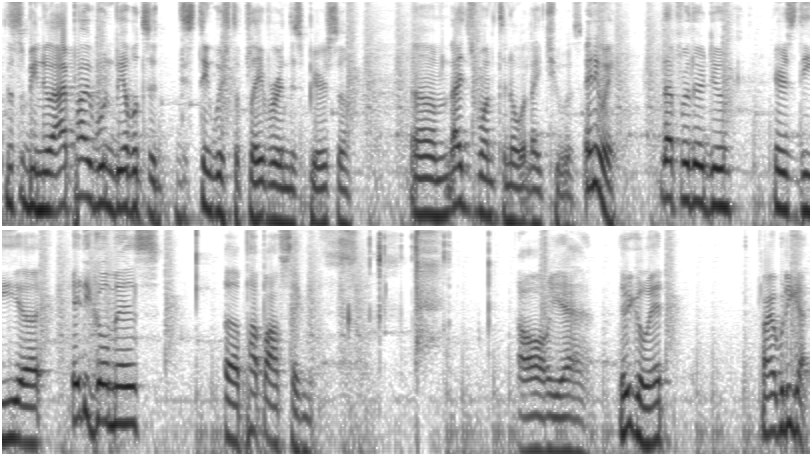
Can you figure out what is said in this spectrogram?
this would be new. I probably wouldn't be able to distinguish the flavor in this beer. So Um, I just wanted to know what light lychee was. Anyway, without further ado, here's the uh, Eddie Gomez uh, pop off segment. Oh yeah, there you go, Ed. All right, what do you got?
